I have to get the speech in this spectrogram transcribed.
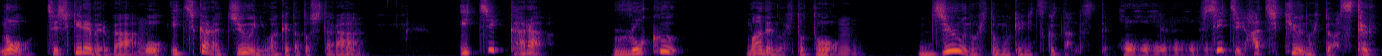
の知識レベルが、うんを1から10に分けたとしたうんら、1から6までの人とう、ん。10の人向けに作ったんですって。ほうほうほうほうほうほう。7、8、9の人は捨てる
